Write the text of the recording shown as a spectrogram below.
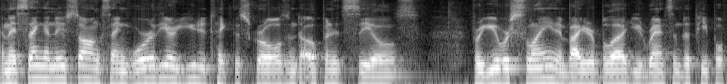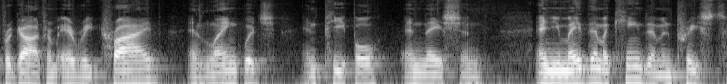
And they sang a new song, saying, Worthy are you to take the scrolls and to open its seals. For you were slain, and by your blood you ransomed a people for God from every tribe and language and people and nation. And you made them a kingdom and priests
